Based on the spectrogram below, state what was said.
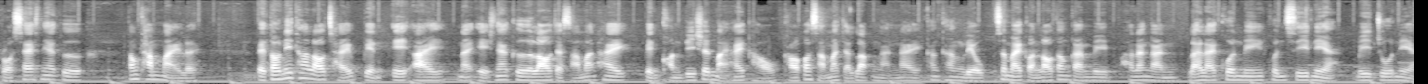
process เนี่ยคือต้องทำใหม่เลย แต่ตอนนี้ถ้าเราใช้เปลี่ยน AI ใน Edge เนี่ยคือเราจะสามารถให้เป็น condition ใหม่ให้เขา เขาก็สามารถจะรับงานได้ค่อนข้างเร็ว สมัยก่อนเราต้องการมีพนักงานหลาย ๆ คนมีคนซีเนียมีจูเนีย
